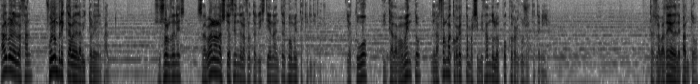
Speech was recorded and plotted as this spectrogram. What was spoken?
Álvaro de Bazán fue el hombre clave de la victoria de Lepanto. Sus órdenes salvaron la situación de la flota cristiana en tres momentos críticos y actuó en cada momento de la forma correcta maximizando los pocos recursos que tenía. Tras la batalla de Lepanto,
